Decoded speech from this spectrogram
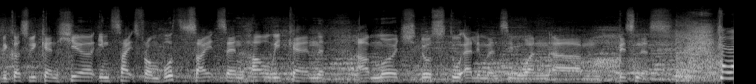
because we can hear insights from both sides and how we can uh, merge those two elements in one um, business. Hello,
